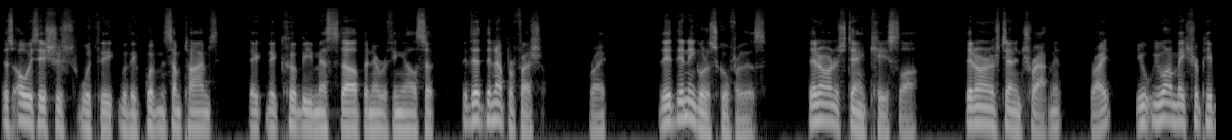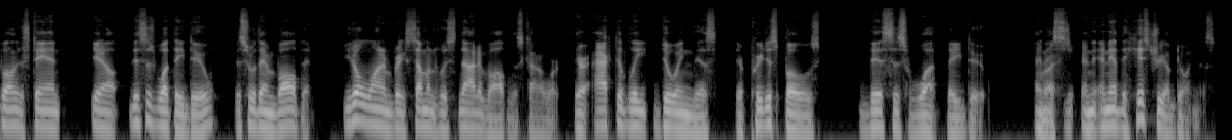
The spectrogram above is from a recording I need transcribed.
there's always issues with the with the equipment. Sometimes they, they could be messed up and everything else. So they're, they're not professionals, right? They, they didn't go to school for this. They don't understand case law. They don't understand entrapment, right? You you want to make sure people understand. You know, this is what they do. This is what they're involved in. You don't want to bring someone who's not involved in this kind of work. They're actively doing this. They're predisposed. This is what they do, and Right. this is, and, and they have the history of doing this,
